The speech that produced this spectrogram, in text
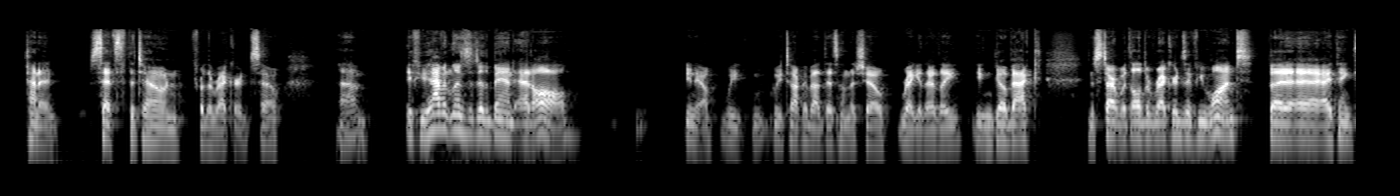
kind of sets the tone for the record. So um, if you haven't listened to the band at all, you know we we talk about this on the show regularly. You can go back and start with older records if you want, but uh, I think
